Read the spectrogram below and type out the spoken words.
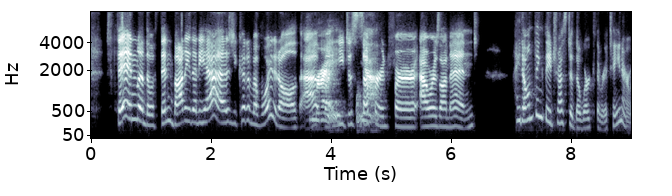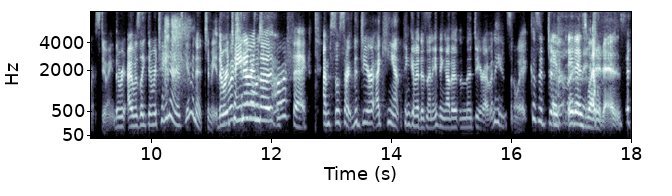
thin, the thin body that he has, you could have avoided all of that. But he Right. just Yeah. suffered for hours on end. I don't think they trusted the work the retainer was doing. The re- I was like, the retainer is giving it to me. The retainer, Retainer and was the perfect. I'm so sorry. The deer, I can't think of it as anything other than the Dear Evan Hansen wig because it did. It, it is what it is.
